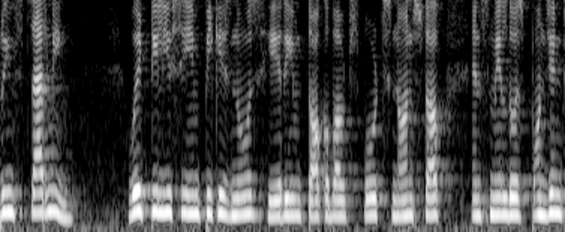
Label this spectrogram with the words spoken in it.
prince charming wait till you see him pick his nose hear him talk about sports non stop and smell those pungent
